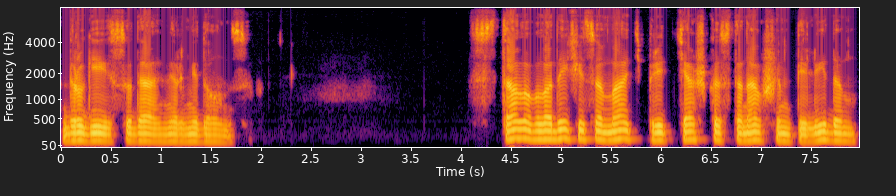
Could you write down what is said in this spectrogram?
другие суда мирмидонцев. Стала владычица-мать пред тяжко стонавшим Пелидом,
